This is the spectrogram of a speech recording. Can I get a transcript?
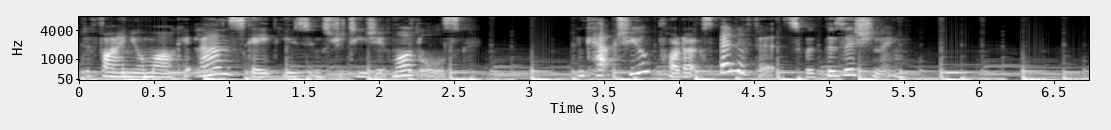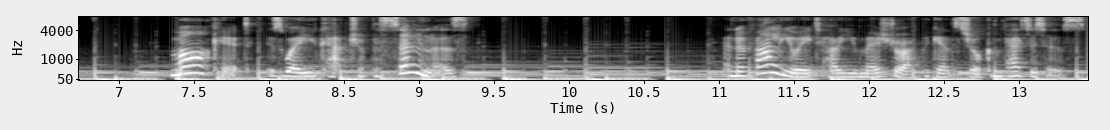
define your market landscape using strategic models, and capture your product's benefits with positioning. Market is where you capture personas and evaluate how you measure up against your competitors.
